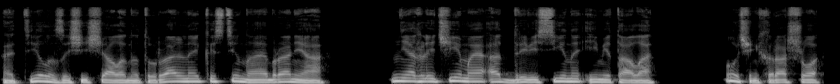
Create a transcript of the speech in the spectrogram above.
а тело защищала натуральная костяная броня, неотличимая от древесины и металла. Очень хорошо,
